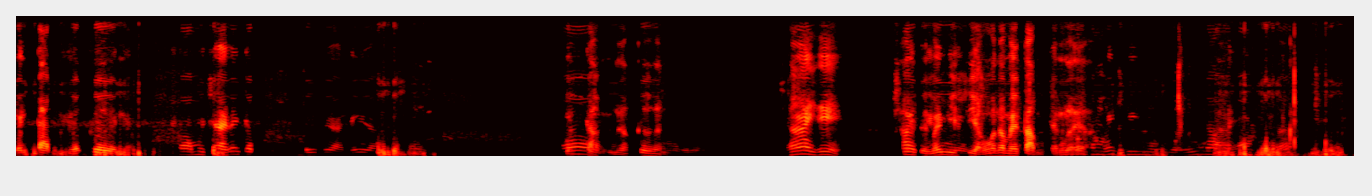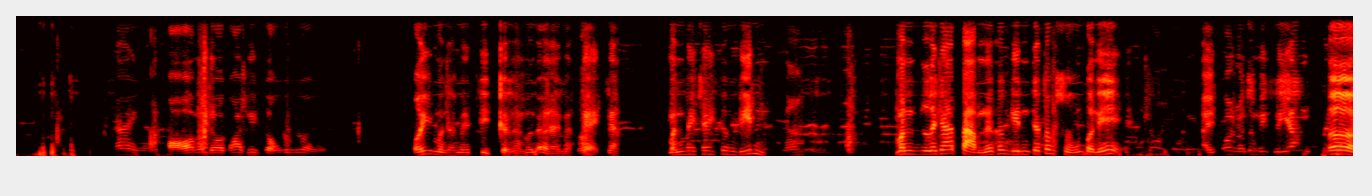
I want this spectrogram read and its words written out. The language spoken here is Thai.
มันต่ำเหลือเกินอะพอไม่ใช่แล้วจะดีขนาดนี้หรอมันต่ำเหลือเกิน ใช่สิใช่แต่ไม่มีเสียงมันทำไมต่ำจังเลยอ่อะทำให้ดินอย่างนี้ได้ะใช่นะอ๋อมันโดนพระอาทิตย์ส่งขึ้นด้วยเอ้ยมันทำไมติดกันมันอะไรมาแปลกจ้ะมันไม่ใช่เครื่องบินมันระยะต่ำเนี่ยเครื่องบินจะต้องสูงกว่านี้ ไอ้พ่นมันต้องมีเสียง เออ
